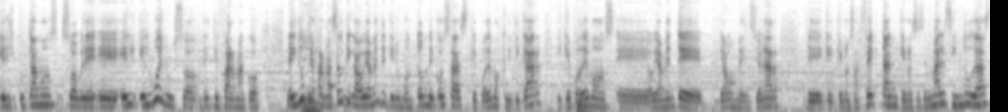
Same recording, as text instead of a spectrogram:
que discutamos sobre eh, el, buen uso de este fármaco. La industria farmacéutica obviamente tiene un montón de cosas que podemos criticar y que mm. podemos eh, obviamente, digamos, mencionar de que, nos afectan, que nos hacen mal sin dudas,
